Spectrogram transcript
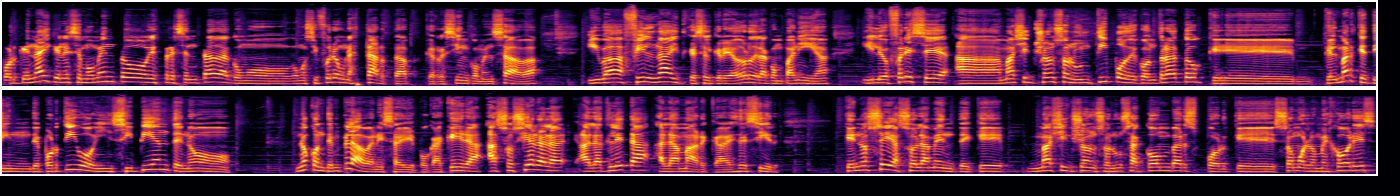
porque Nike en ese momento es presentada como, como si fuera una startup que recién comenzaba, y va Phil Knight, que es el creador de la compañía, y le ofrece a Magic Johnson un tipo de contrato que, el marketing deportivo incipiente no, no contemplaba en esa época, que era asociar al atleta a la marca, es decir, que no sea solamente que Magic Johnson usa Converse porque somos los mejores,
